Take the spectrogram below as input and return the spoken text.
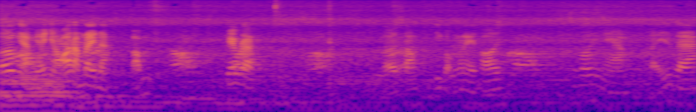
Có ngàm nhỏ nhỏ nằm đây nè. Bấm. Kéo ra. Rồi, xong. Chỉ còn cái này thôi. Có cái ngàm đẩy nó ra.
